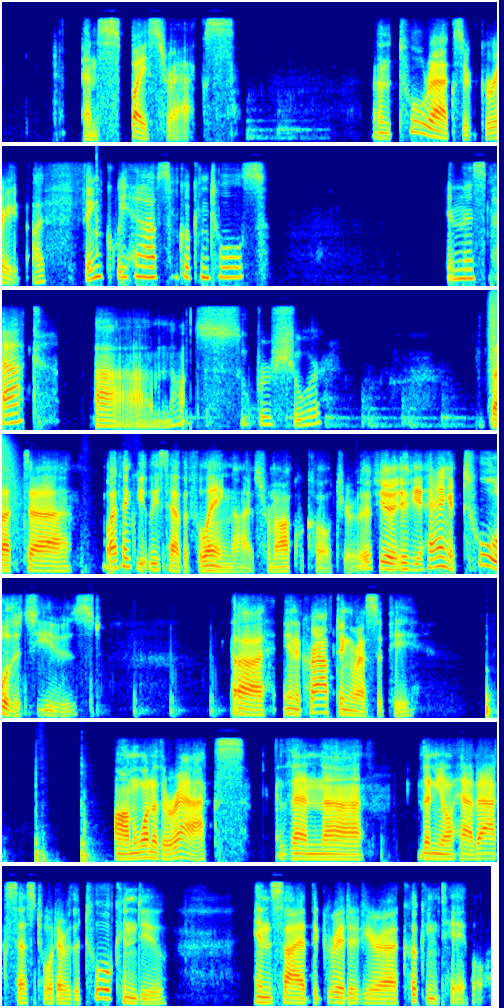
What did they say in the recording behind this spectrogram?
and spice racks. And the tool racks are great. I think we have some cooking tools in this pack. I'm not super sure. But uh, well, I think we at least have the filleting knives from aquaculture. If you if you hang a tool that's used uh, in a crafting recipe on one of the racks, then uh, then you'll have access to whatever the tool can do inside the grid of your uh, cooking table.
